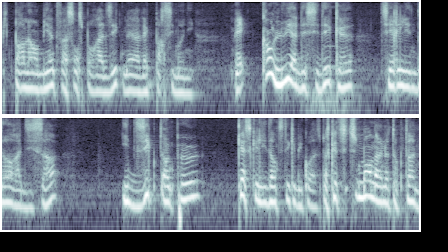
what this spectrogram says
puis de parler en bien de façon sporadique, mais avec parcimonie. Mais quand lui a décidé que Thierry Lindor a dit ça, il dicte un peu qu'est-ce que l'identité québécoise. Parce que si tu demandes à un autochtone,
